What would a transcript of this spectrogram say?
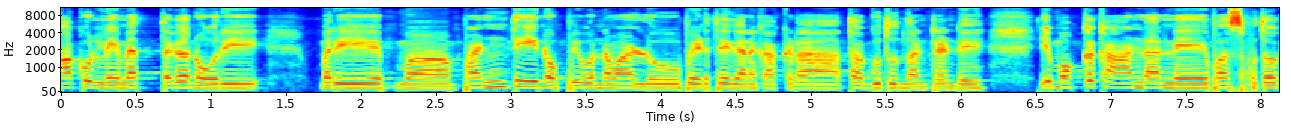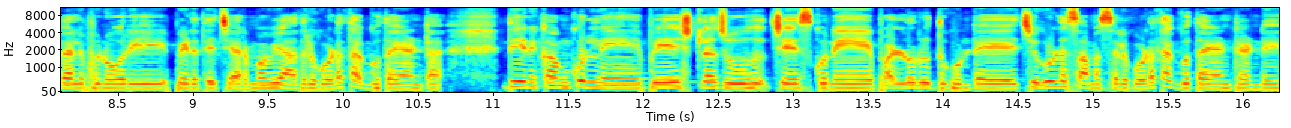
ఆకుల్ని మెత్తగా నూరి మరి పంటి నొప్పి ఉన్నవాళ్ళు పెడితే కనుక అక్కడ తగ్గుతుందంటండి. ఈ మొక్క కాండాన్ని పసుపుతో కలిపి నూరి పెడితే చర్మ వ్యాధులు కూడా తగ్గుతాయంట. దీని కంకుల్ని పేస్ట్లో చూ చేసుకుని పళ్ళు రుద్దుకుంటే చిగుళ్ళ సమస్యలు కూడా తగ్గుతాయంటండి.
